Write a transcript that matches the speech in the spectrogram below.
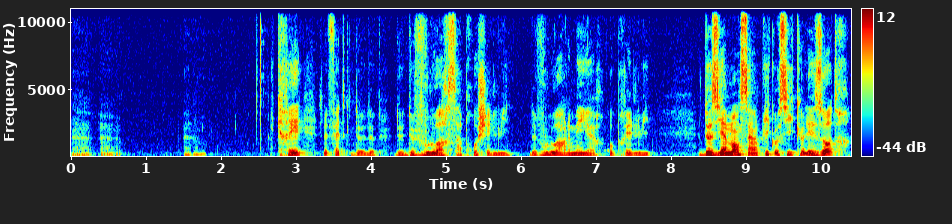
euh, euh, crée le fait de, de vouloir s'approcher de lui, de vouloir le meilleur auprès de lui. Deuxièmement, ça implique aussi que les autres,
